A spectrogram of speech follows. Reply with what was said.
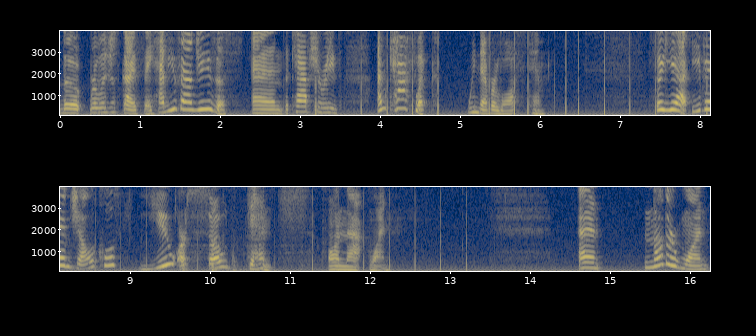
the religious guys say have you found jesus? And the caption reads i'm catholic. We never lost him. So yeah evangelicals you are so dense on that one. And another one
